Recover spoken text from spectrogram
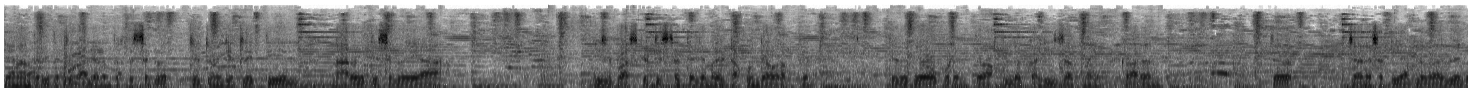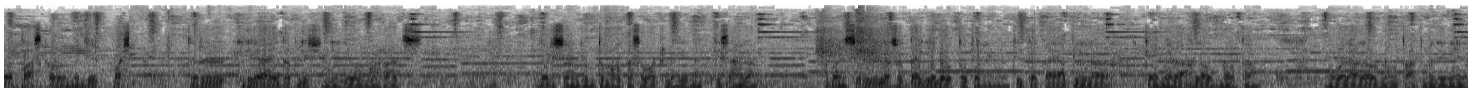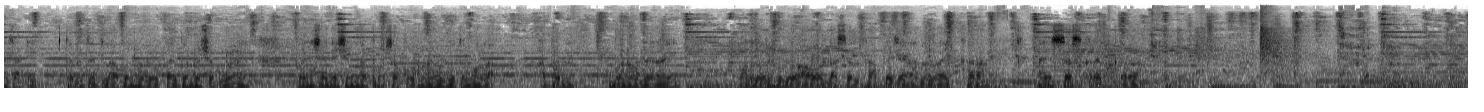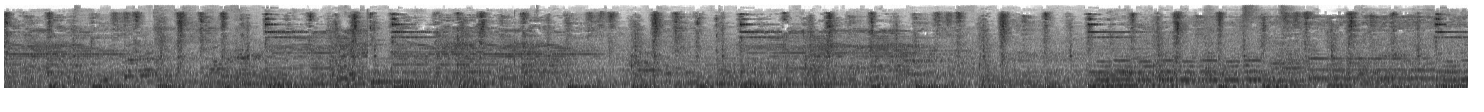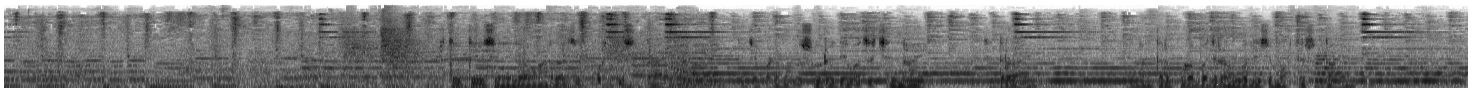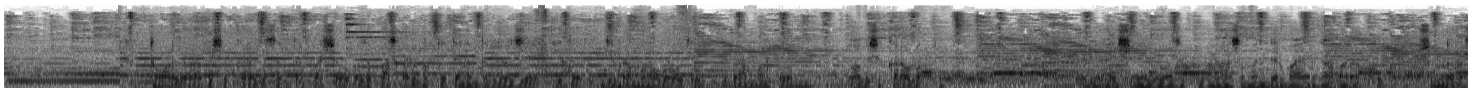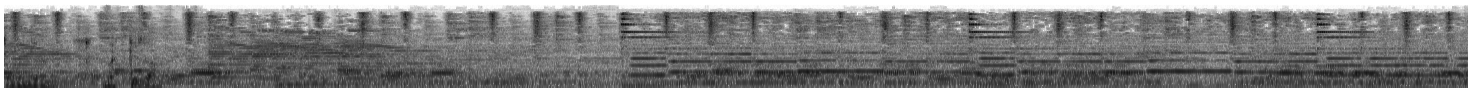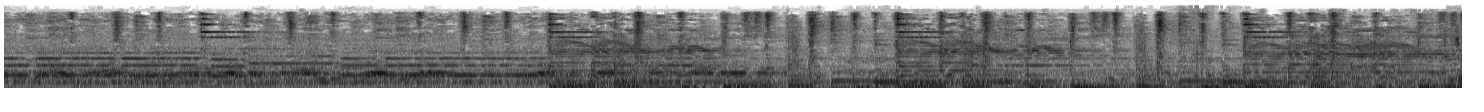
त्यानंतर इथं पुढं आल्यानंतर ते सगळं जे तुम्ही घेतले तेल नारळ ते सगळं या हे जे बास्केट दिसतात त्याच्यामध्ये टाकून द्यावं लागतं. तिथं देवापर्यंत आपलं काही जात नाही. कारण तिथं जाण्यासाठी आपल्याला वेगळा पास काढून म्हणजे पास तर हे आहेत आपले शनिदेव महाराज. दर्शन घेऊन तुम्हाला कसं वाटलं हे नक्की सांगा. आपण शिर्डीला सुद्धा गेलो होतो पण तिथं काय आपल्याला कॅमेरा अलाउड नव्हता. मोबाईल अलाउड नव्हता आतमध्ये नेण्यासाठी. तर तिथला आपण व्हिडिओ काय बनवू शकलो नाही. पण शनी शिंगणापूरचा पूर्ण व्हिडिओ तुम्हाला आपण बनवलेला आहे. तुम्हाला जर व्हिडिओ आवडला असेल तर आपल्या चॅनलला लाईक करा आणि सबस्क्राईब करा. तिथे ते शनिदेव महाराजाची मूर्ती सुद्धा आहे. त्याच्या पाठीमागं सूर्यदेवाचं चिन्ह आहे चित्र आहे. त्यानंतर पुढं बजरंग बलीची मूर्ती सुद्धा आहे. तुम्हाला जर अभिषेक करायचा असेल तर पाचशे रुपयाचा पास काढावं लागतो. त्यानंतर जे इथं जे ब्राह्मण उभं होते ते ब्राह्मणकडून तो अभिषेक करावा लागतो. हे आहे आहे शनिदेवाचं पूर्ण असं मंदिर बाहेर. गाभारा खूप सुंदर असं मंदिर आहे. नक्की जा.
